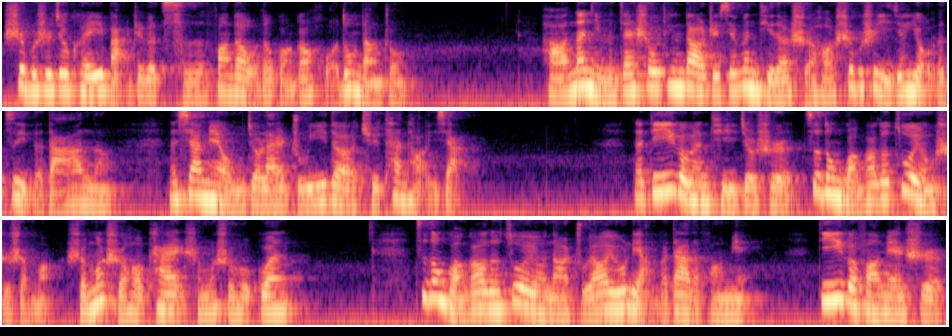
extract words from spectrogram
是不是就可以把这个词放到我的广告活动当中？好，那你们在收听到这些问题的时候，是不是已经有了自己的答案呢？那下面我们就来逐一的去探讨一下。那第一个问题就是自动广告的作用是什么？什么时候开？什么时候关？自动广告的作用呢，主要有两个大的方面。第一个方面是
